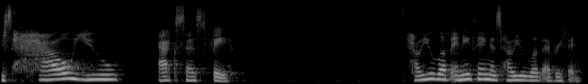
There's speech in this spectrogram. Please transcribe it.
is how you access faith. How you love anything is how you love everything.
